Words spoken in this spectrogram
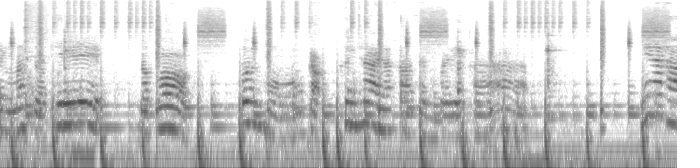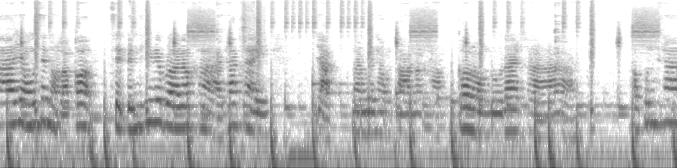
งมะเขือเทศ แล้วก็ต้นหอมกับขึ้นช่ายนะคะใส่ลงไปเลยค่ะ นี่นะคะยำวุ้นเส้นของเราก็เสร็จเป็นที่เรียบร้อยแล้วค่ะ ถ้าใครอยากนำไปทำตามนะคะ ก็ลองดูได้ค่ะ ขอบคุณค่ะ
